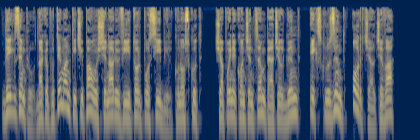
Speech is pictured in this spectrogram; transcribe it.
De exemplu, dacă putem anticipa un scenariu viitor posibil, cunoscut, și apoi ne concentrăm pe acel gând, excluzând orice altceva,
